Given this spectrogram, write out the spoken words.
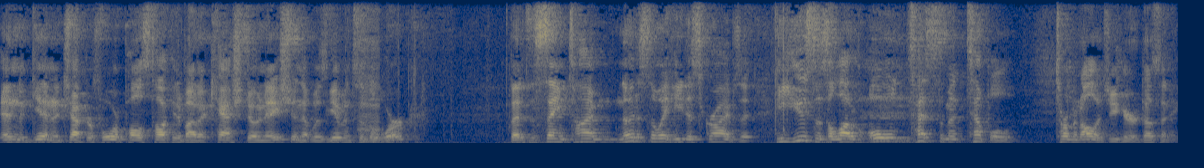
And again, in chapter 4, Paul's talking about a cash donation that was given to the work. But at the same time, notice the way he describes it. He uses a lot of Old Testament temple terminology here, doesn't he?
